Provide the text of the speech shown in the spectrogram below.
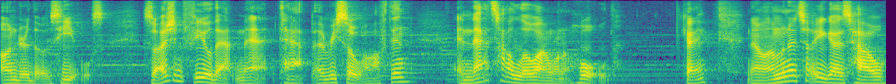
under those heels. So I should feel that mat tap every so often and that's how low I wanna hold, okay? Now I'm gonna tell you guys how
